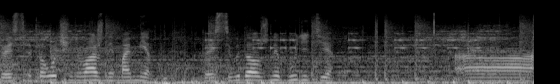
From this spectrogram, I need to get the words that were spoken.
То есть это очень важный момент. То есть вы должны будете а,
